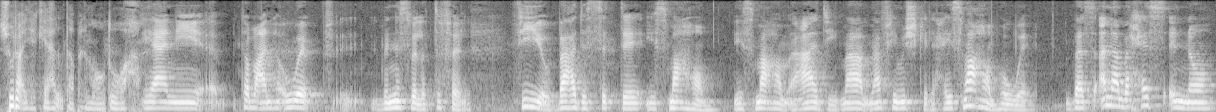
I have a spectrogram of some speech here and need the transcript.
شو رأيك يا هلدا بالموضوع؟ يعني طبعا هو بالنسبة للطفل فيه بعد الستة يسمعهم يسمعهم عادي ما ما في مشكلة حيسمعهم هو. بس أنا بحس إنه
